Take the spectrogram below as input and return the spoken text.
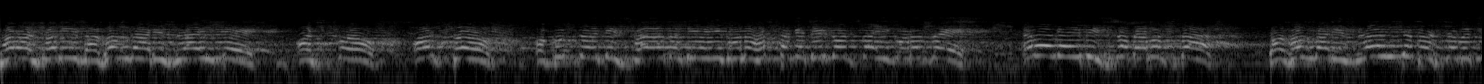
সরাসরি দখলদার ইসরায়েলকে অস্ত্র, অর্থ ও কূটনৈতিক সহায়তা দিয়ে এই গণহত্যাকে দীর্ঘস্থায়ী করেছে এবং এই বিশ্ব ব্যবস্থা দখলদার ইসরায়েলকে প্রশ্নবিদ্ধ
